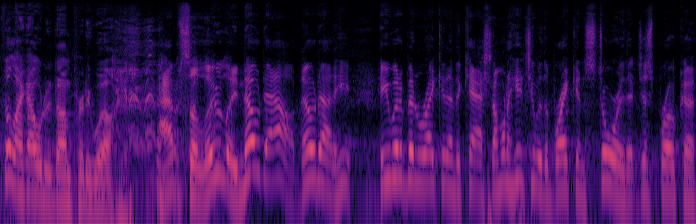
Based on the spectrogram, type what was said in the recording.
I feel like I would have done pretty well. Absolutely, no doubt, no doubt. He he would have been raking in the cash. And I'm going to hit you with a breaking story that just broke a,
